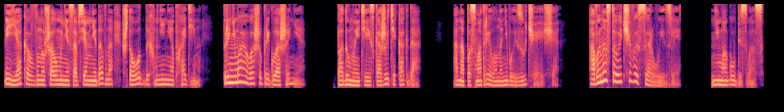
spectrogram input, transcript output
И Яков внушал мне совсем недавно, что отдых мне необходим. Принимаю ваше приглашение. Подумайте и скажите, когда. Она посмотрела на него изучающе. «А вы настойчивы, сэр Уизли?» «Не могу без вас.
